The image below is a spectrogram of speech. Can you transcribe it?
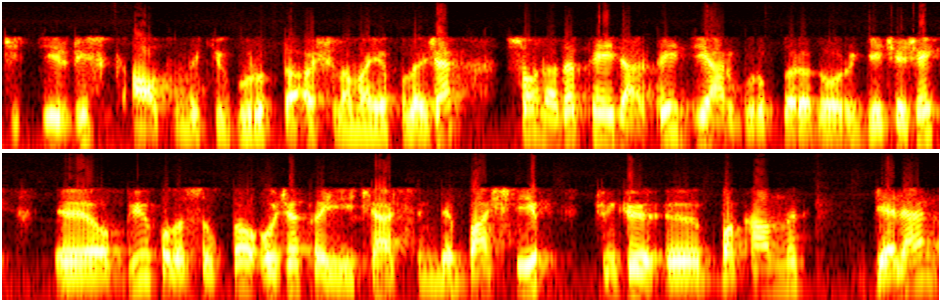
ciddi risk altındaki grupta aşılama yapılacak. Sonra da peyderpey diğer gruplara doğru geçecek. Büyük olasılıkla Ocak ayı içerisinde başlayıp çünkü bakanlık gelen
